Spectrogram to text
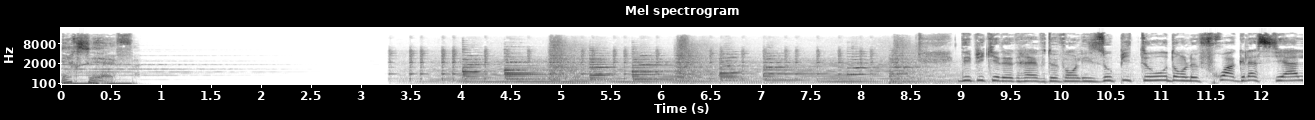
RCF. Des piquets de grève devant les hôpitaux, dans le froid glacial.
